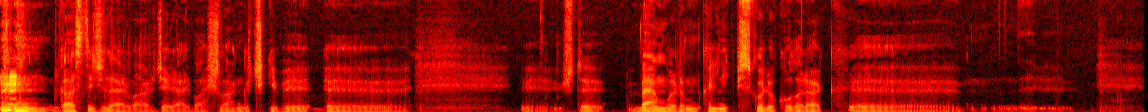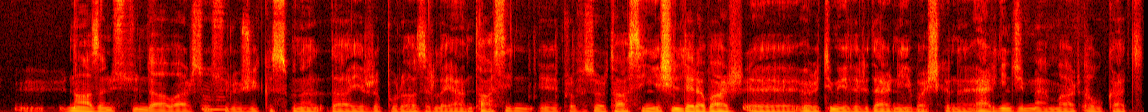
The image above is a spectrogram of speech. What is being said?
gazeteciler var Celal Başlangıç gibi e, e, işte ben varım klinik psikolog olarak e, Nazan Üstündağ var sosyoloji kısmına dair raporu hazırlayan Tahsin e, Profesör Tahsin Yeşildere var e, öğretim üyeleri derneği başkanı. Ergin Cimmen var avukat.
